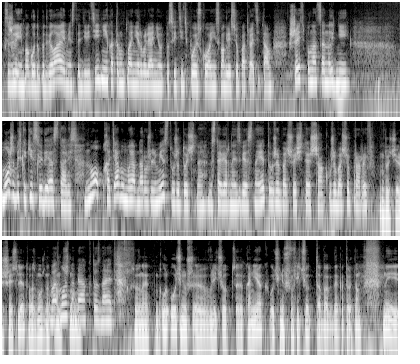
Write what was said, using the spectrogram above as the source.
К сожалению, погода подвела, и вместо 9 дней, которые мы планировали, они вот посвятить поиску, они смогли все потратить там 6 полноценных дней. Может быть, какие-то следы и остались. Но хотя бы мы обнаружили место уже точно, достоверно известное. И это уже большой, считаю, шаг, уже большой прорыв. Ну, то есть через 6 лет, возможно, там Возможно, снова- да, кто знает. Кто знает. Очень уж э, влечет э, коньяк, очень уж влечет табак, да, который там. Ну и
